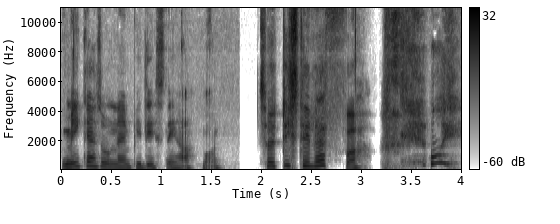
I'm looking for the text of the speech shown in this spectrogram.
Mikä sun lempi Disney-hahmo on? Se on Disney-leffa. Oi!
